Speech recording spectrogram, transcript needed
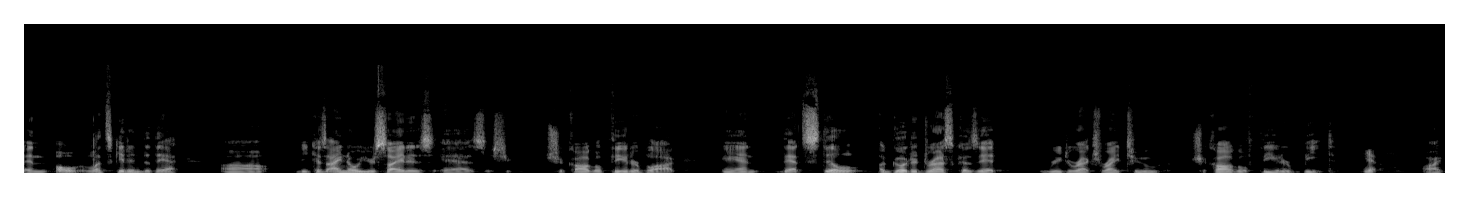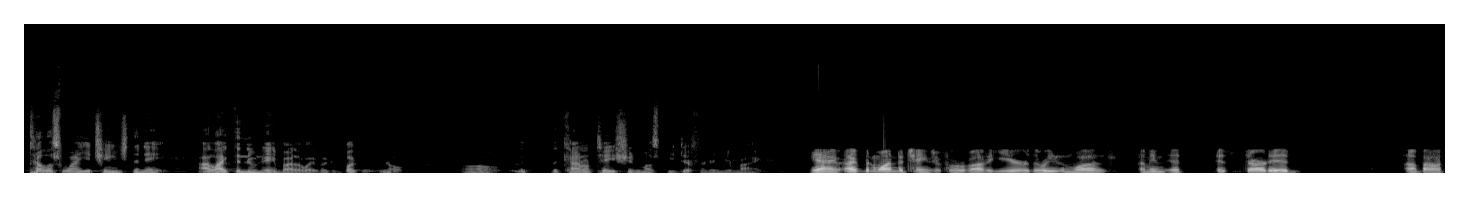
and oh, let's get into that. Uh, because I know your site is as Chicago Theater Blog, and that's still a good address because it redirects right to Chicago Theater Beat. Yes. All right. Tell us why you changed the name. I like the new name, by the way, but but you know, uh, the the connotation must be different in your mind. Yeah, I, I've been wanting to change it for about a year. The reason was, I mean, it it started about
